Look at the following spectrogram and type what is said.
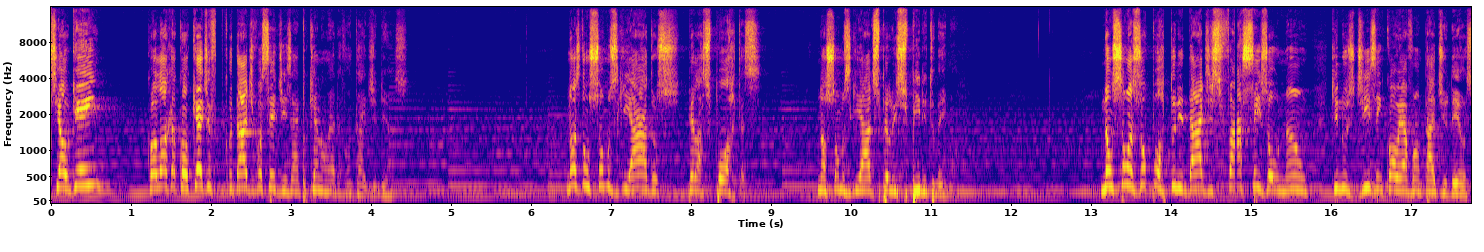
Se alguém coloca qualquer dificuldade, você diz: "É porque não é da vontade de Deus". Nós não somos guiados pelas portas. Nós somos guiados pelo Espírito, meu irmão. Não são as oportunidades fáceis ou não que nos dizem qual é a vontade de Deus.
